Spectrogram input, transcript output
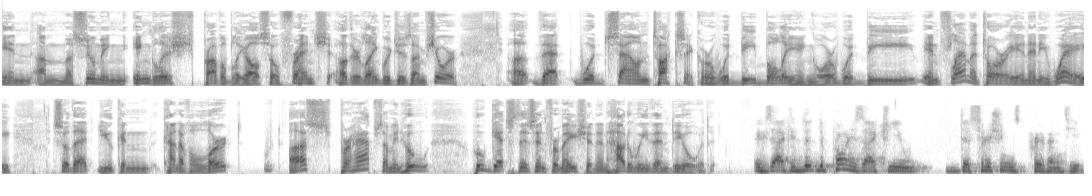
in, I'm assuming, English, probably also French, other languages, I'm sure, uh, that would sound toxic or would be bullying or would be inflammatory in any way so that you can kind of alert us, perhaps? I mean, who, who gets this information and how do we then deal with it? Exactly. The, the point is actually the solution is preventive.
